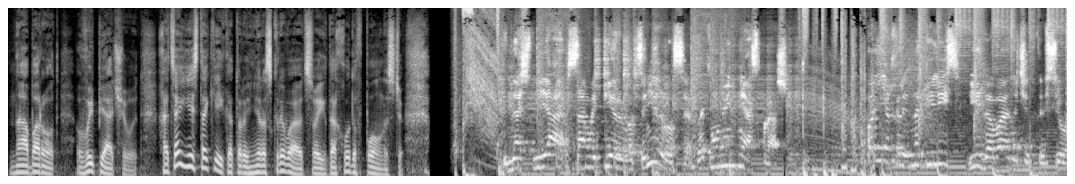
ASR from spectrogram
наоборот выпячивают. Хотя есть такие, которые не раскрывают своих доходов полностью. Значит, я самый первый вакцинировался, поэтому меня спрашивают. Поехали, напились и давай, значит, все.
